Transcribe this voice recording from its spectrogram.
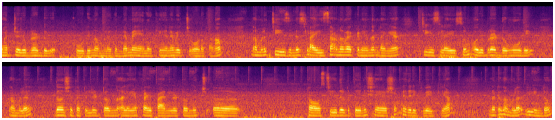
മറ്റൊരു ബ്രെഡ് കൂടി നമ്മളിതിന്റെ മേലേക്ക് ഇങ്ങനെ വെച്ച് കൊടുക്കണം. നമ്മൾ ചീസിന്റെ സ്ലൈസാണ് വെക്കണമെന്നുണ്ടെങ്കിൽ ചീസ് സ്ലൈസും ഒരു ബ്രെഡും കൂടി നമ്മൾ ദോശത്തട്ടിലിട്ടൊന്ന് അല്ലെങ്കിൽ ഫ്രൈ പാനിലിട്ടൊന്ന് ടോസ്റ്റ് ചെയ്തെടുത്തതിന് ശേഷം ഇതിലേക്ക് വയ്ക്കുക എന്നിട്ട് നമ്മൾ വീണ്ടും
